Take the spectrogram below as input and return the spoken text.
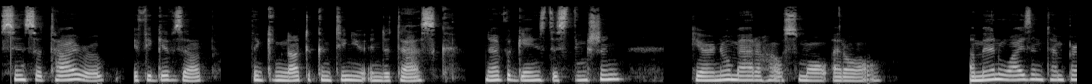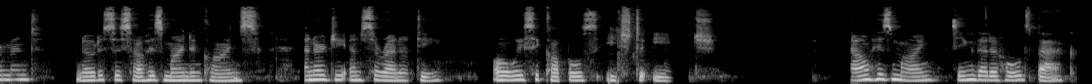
Since a tyro, if he gives up, thinking not to continue in the task, never gains distinction, here no matter how small at all. A man wise in temperament notices how his mind inclines, energy and serenity, always he couples each to each. Now his mind, seeing that it holds back,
